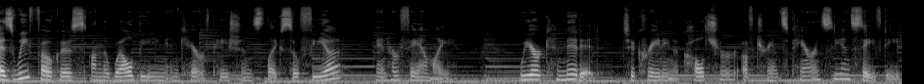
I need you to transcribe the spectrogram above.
As we focus on the well-being and care of patients like Sophia and her family, we are committed to creating a culture of transparency and safety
